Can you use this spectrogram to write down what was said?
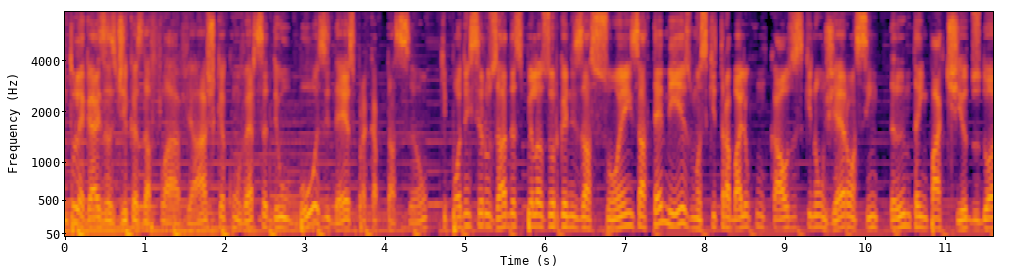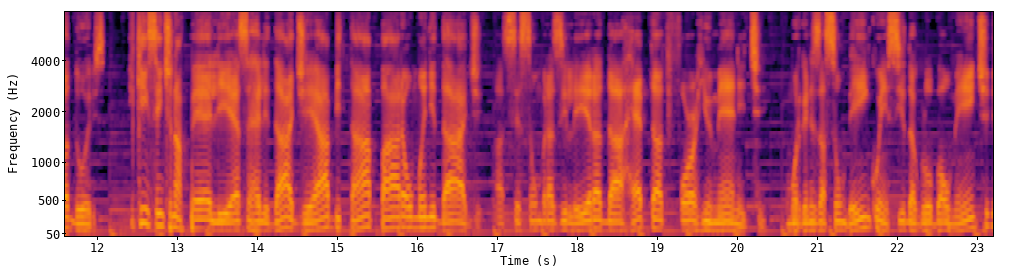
Muito legais as dicas da Flávia. Acho que a conversa deu boas ideias para captação que podem ser usadas pelas organizações, até mesmo as que trabalham com causas que não geram assim tanta empatia dos doadores. E quem sente na pele essa realidade é a Habitat para a Humanidade, a seção brasileira da Habitat for Humanity uma organização bem conhecida globalmente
